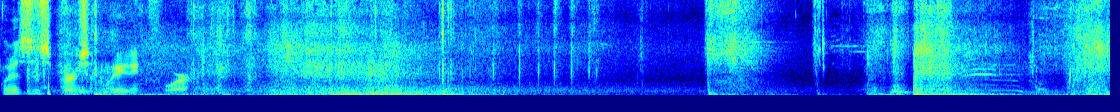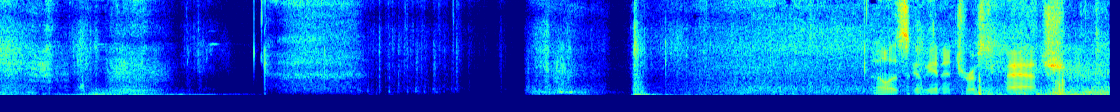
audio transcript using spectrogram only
What is this person waiting for? This is going to be an interesting match.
